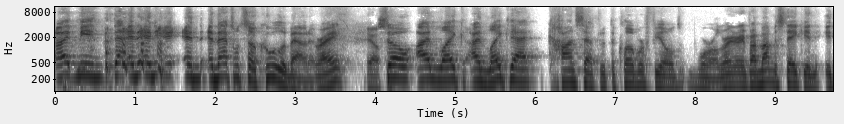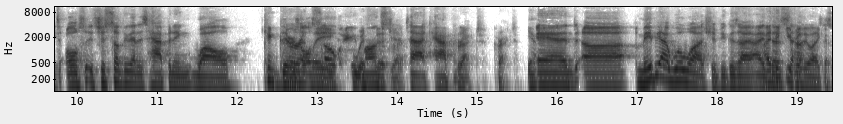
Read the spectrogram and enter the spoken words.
I mean that, and, and and and that's what's so cool about it, right? Yeah. So I like I like that concept with the Cloverfield world, right? If I'm not mistaken, it's also it's just something that is happening while there's also a with the- monster yeah. attack happening. Correct. Correct. Yeah. And uh, maybe I will watch it because I I, I think you'd really like it.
